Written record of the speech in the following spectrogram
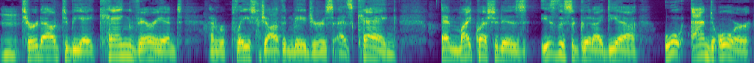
mm. turn out to be a Kang variant and replace Jonathan Majors as Kang? And my question is, is this a good idea? Or, and or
